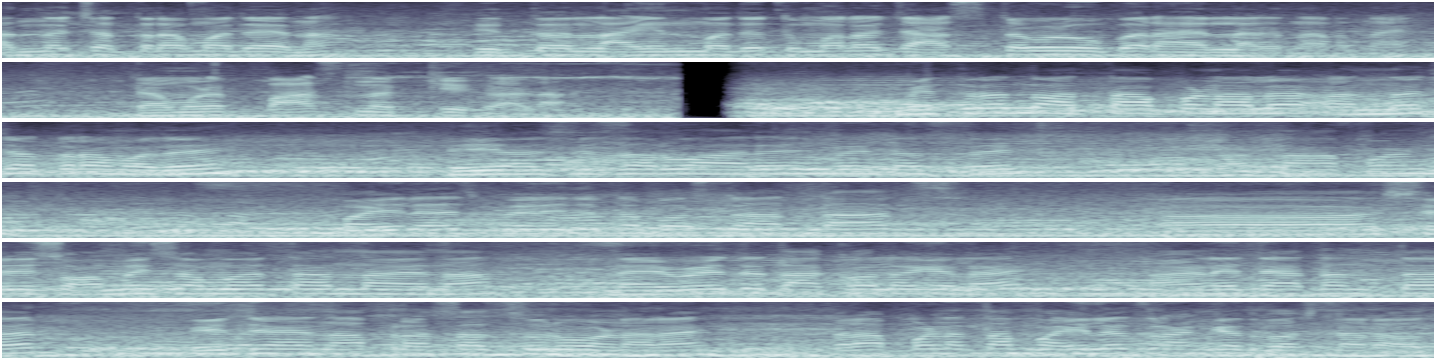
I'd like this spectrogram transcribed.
अन्नछत्रामध्ये आहे ना तिथं लाईनमध्ये तुम्हाला जास्त वेळ उभं राहायला लागणार नाही. त्यामुळे पास नक्की काढा. मित्रांनो आता आपण आलो अन्नछत्रामध्ये. ही अशी सर्व अरेंजमेंट असते. आता आपण पहिल्याच फेरी तिथं बसतो आताच श्री स्वामी समर्थांना आहे ना नैवेद्य दाखवला गेला आहे आणि त्यानंतर इथे आहे ना प्रसाद सुरू होणार आहे. तर आपण आता पहिल्याच रांगेत बसणार आहोत.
